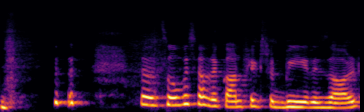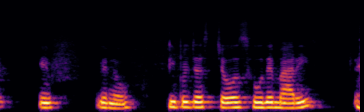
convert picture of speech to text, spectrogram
so, so much of the conflict should be resolved if, you know, people just chose who they marry.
